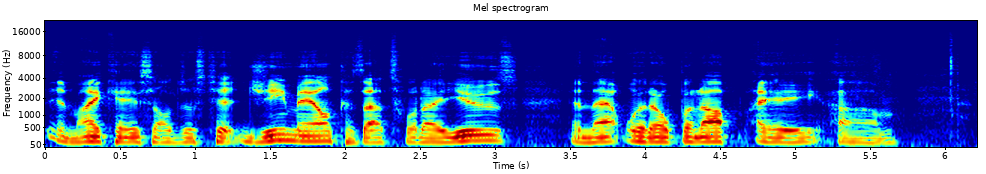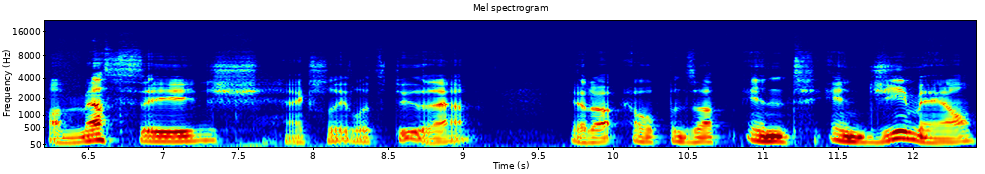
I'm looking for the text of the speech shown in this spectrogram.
in my case, I'll just hit Gmail because that's what I use, and that would open up a um, a message. Actually, let's do that. It uh, opens up in in Gmail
